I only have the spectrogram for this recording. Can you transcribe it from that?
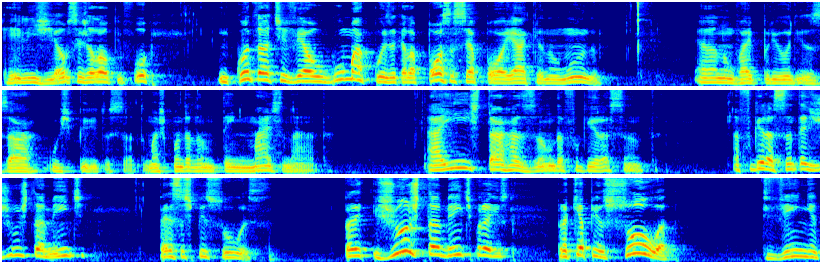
religião, seja lá o que for, enquanto ela tiver alguma coisa que ela possa se apoiar aqui no mundo, ela não vai priorizar o Espírito Santo. Mas quando ela não tem mais nada, aí está a razão da fogueira santa. A fogueira santa é justamente para essas pessoas, justamente para isso, para que a pessoa venha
